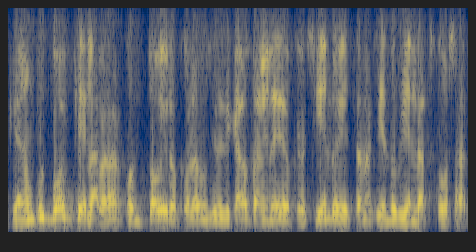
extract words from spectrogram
Que en un fútbol que la verdad con todo y lo que lo hemos criticado también ha ido creciendo y están haciendo bien las cosas.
